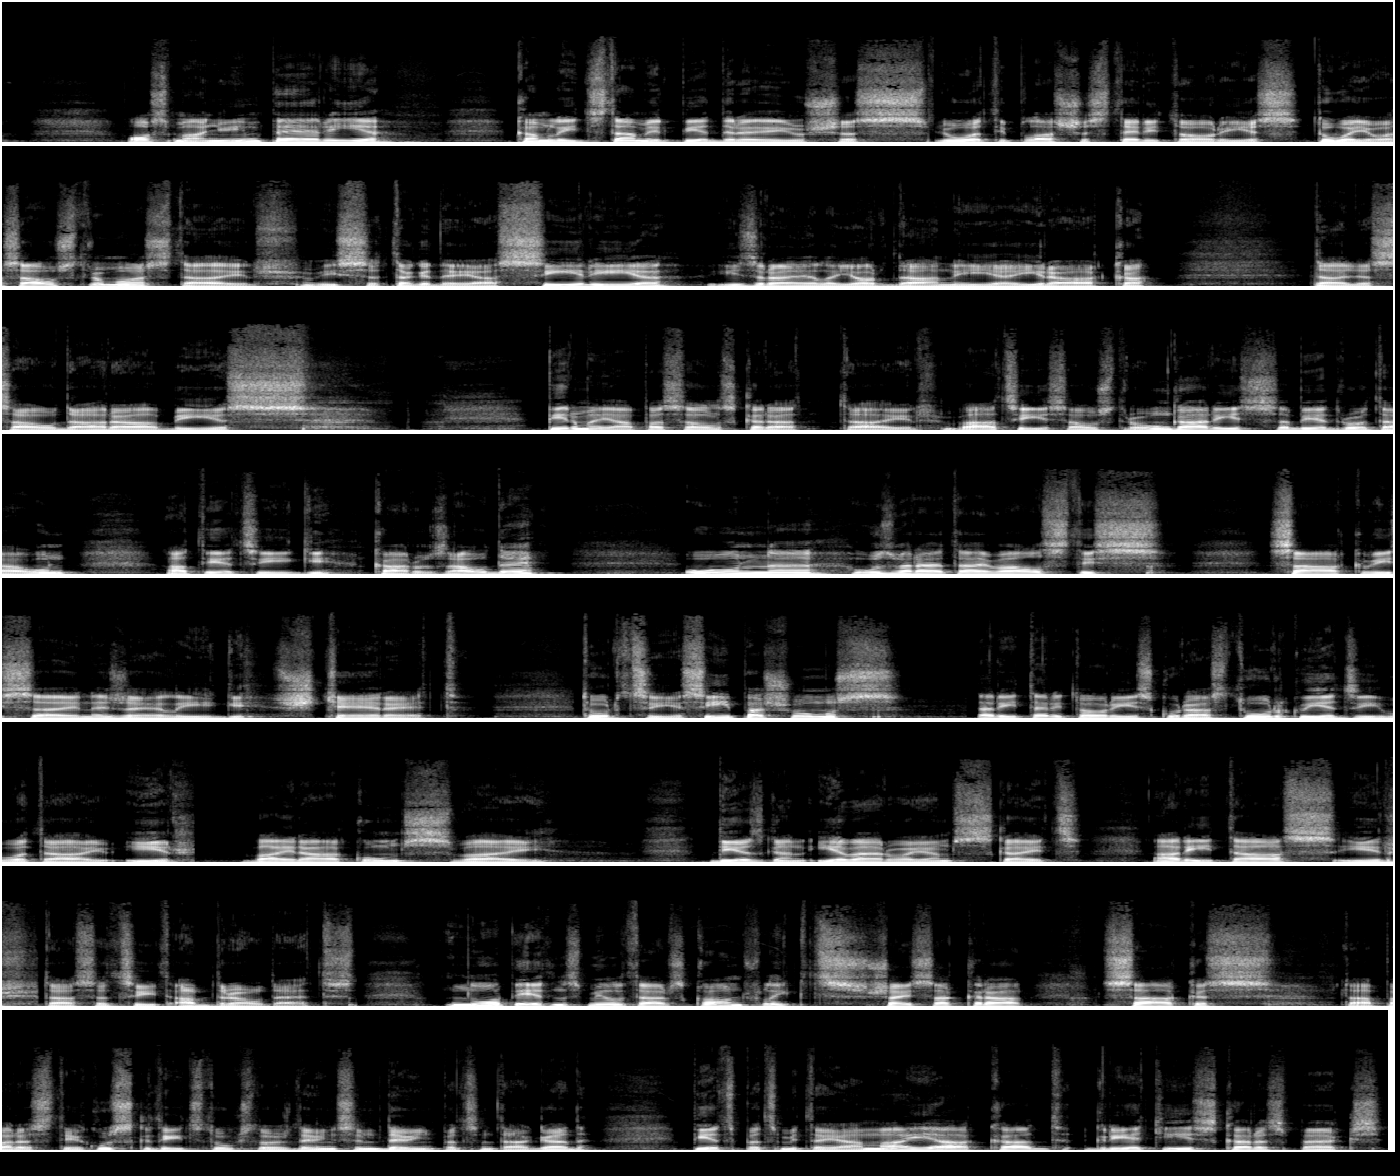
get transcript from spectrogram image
Osmaņu impērija, kam līdz tam ir piederējušas ļoti plašas teritorijas tuvajos austrumos, tā ir visa tagadējā Sīrija, Izraela, Jordānija, Irāka, daļa Saudārābijas. Pirmajā pasaules karā tā ir Vācijas, Austro-Ungārijas sabiedrotā un attiecīgi karu zaudē, un uh, uzvarētāju valstis sāk visai nežēlīgi šķērēt Turcijas īpašumus, arī teritorijas, kurās turku iedzīvotāju ir vairākums vai diezgan ievērojams skaits, arī tās ir tā sacīt apdraudētas. Nopietns militārs konflikts šai sakarā sākas. Tā parasti tiek uzskatīts 1919. gada 15. maijā, kad Grieķijas karaspēks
